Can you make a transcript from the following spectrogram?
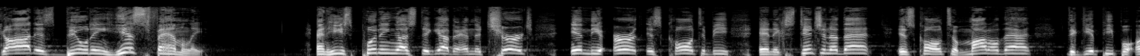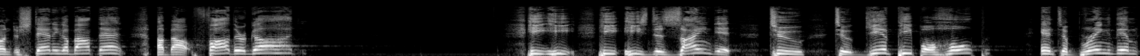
God is building his family. And he's putting us together. And the church in the earth is called to be an extension of that, is called to model that, to give people understanding about that, about Father God. He, he, he, he's designed it to, to give people hope and to bring them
